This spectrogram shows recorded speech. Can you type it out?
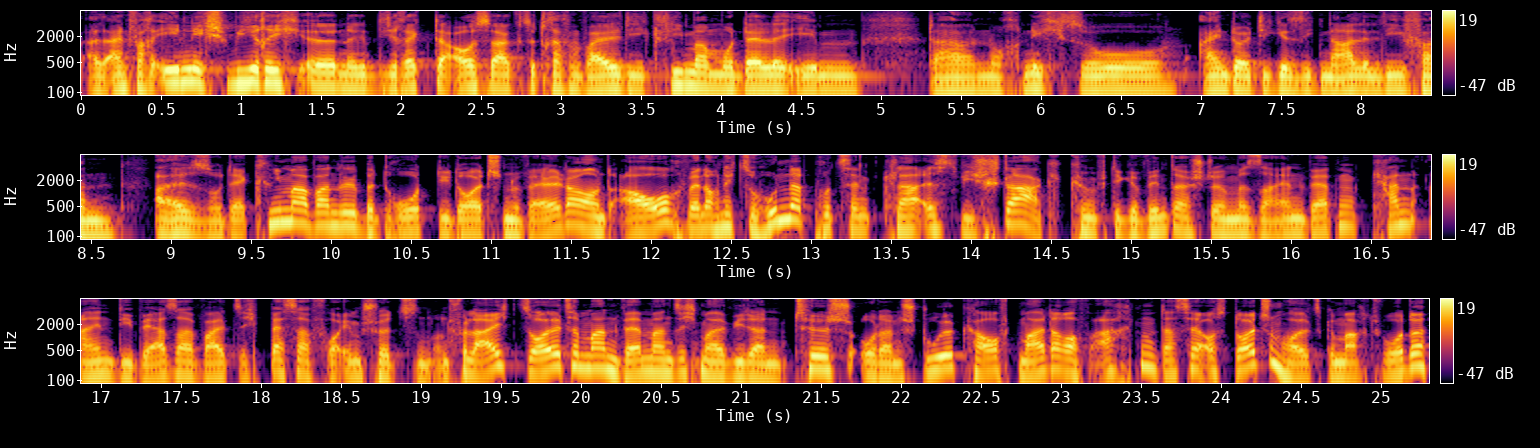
also einfach ähnlich schwierig, äh, eine direkte Aussage zu treffen, weil die Klimamodelle eben da noch nicht so eindeutige Signale liefern. Also der Klimawandel bedroht die deutschen Wälder und auch, wenn noch nicht zu 100 Prozent klar ist, wie stark künftige Winterstürme sein werden, kann ein diverser Wald sich besser vor ihm schützen. Und vielleicht sollte man, wenn man sich mal wieder einen Tisch oder einen Stuhl kauft, mal darauf achten, dass er aus deutschem Holz gemacht wurde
